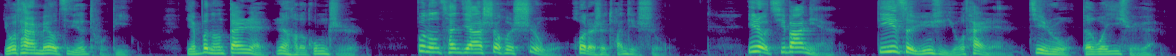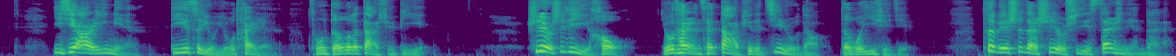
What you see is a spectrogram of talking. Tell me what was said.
犹太人没有自己的土地，也不能担任任何的公职，不能参加社会事务或者是团体事务。1978年，第一次允许犹太人进入德国医学院；1721年，第一次有犹太人从德国的大学毕业。十九世纪以后，犹太人才大批的进入到德国医学界，特别是在十九世纪三十年代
